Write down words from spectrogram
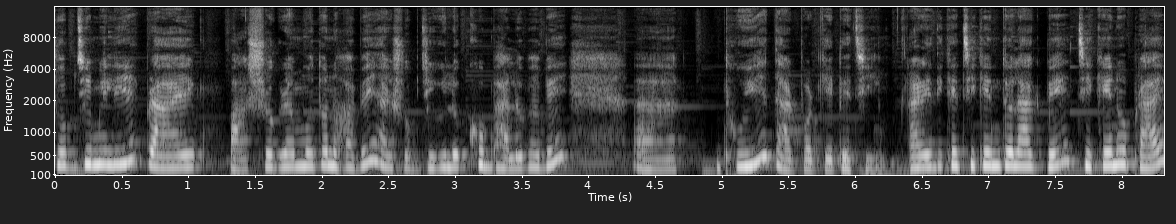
সবজি মিলিয়ে প্রায় পাঁচশো গ্রাম মতন হবে আর সবজিগুলো খুব ভালোভাবে ধুয়ে তারপর কেটেছি। আর এদিকে চিকেন তো লাগবে, চিকেনও প্রায়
